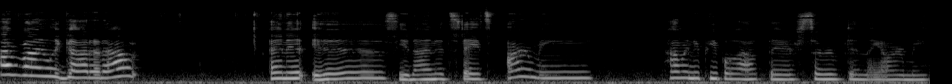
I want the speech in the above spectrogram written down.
I finally got it out. And it is United States Army. How many people out there served in the Army?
